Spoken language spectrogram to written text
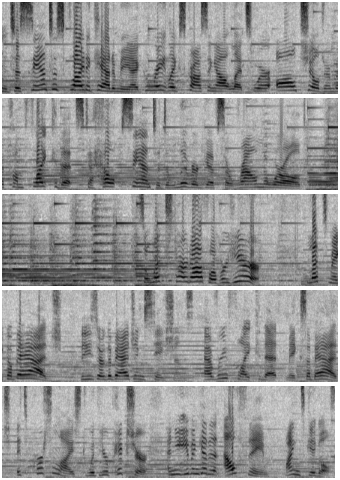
Welcome to Santa's Flight Academy at Great Lakes Crossing Outlets, where all children become flight cadets to help Santa deliver gifts around the world. So let's start off over here. Let's make a badge. These are the badging stations. Every flight cadet makes a badge. It's personalized with your picture, and you even get an elf name. Mine's Giggles.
